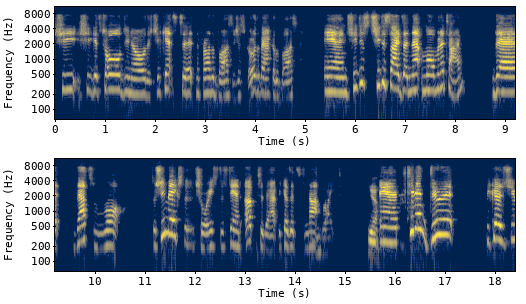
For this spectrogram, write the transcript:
she she gets told, you know, that she can't sit in the front of the bus and just go to the back of the bus, and she just she decides in that moment of time that that's wrong. So she makes the choice to stand up to that because it's not right. yeah And she didn't do it because she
